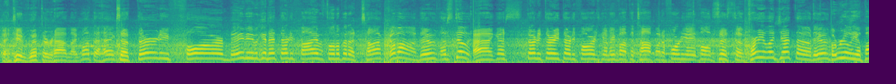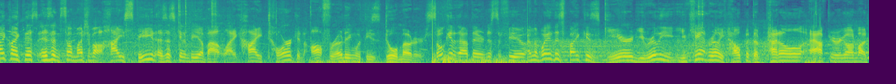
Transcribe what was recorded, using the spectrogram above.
that dude whipped around like, what the heck? So 34, maybe we can hit 35 with a little bit of tuck. Come on, dude, let's do it. I guess 33, 34 is gonna be about the top on a 48 volt system. Pretty legit though, dude. But really a bike like this isn't so much about high speed as it's gonna be about like high torque and off-roading with these dual motors. So we'll get it out there in just a few. And the way this bike is geared, you really, you can't really help it to pedal after you're going about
